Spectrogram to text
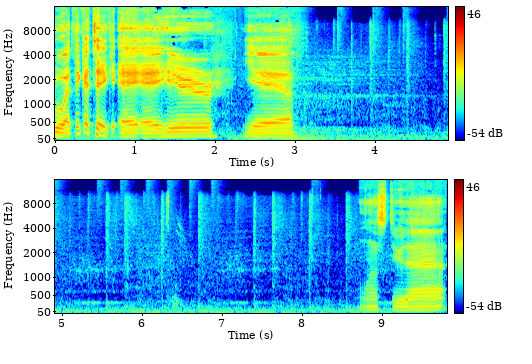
Ooh, I think I take AA here. Yeah. Let's do that.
